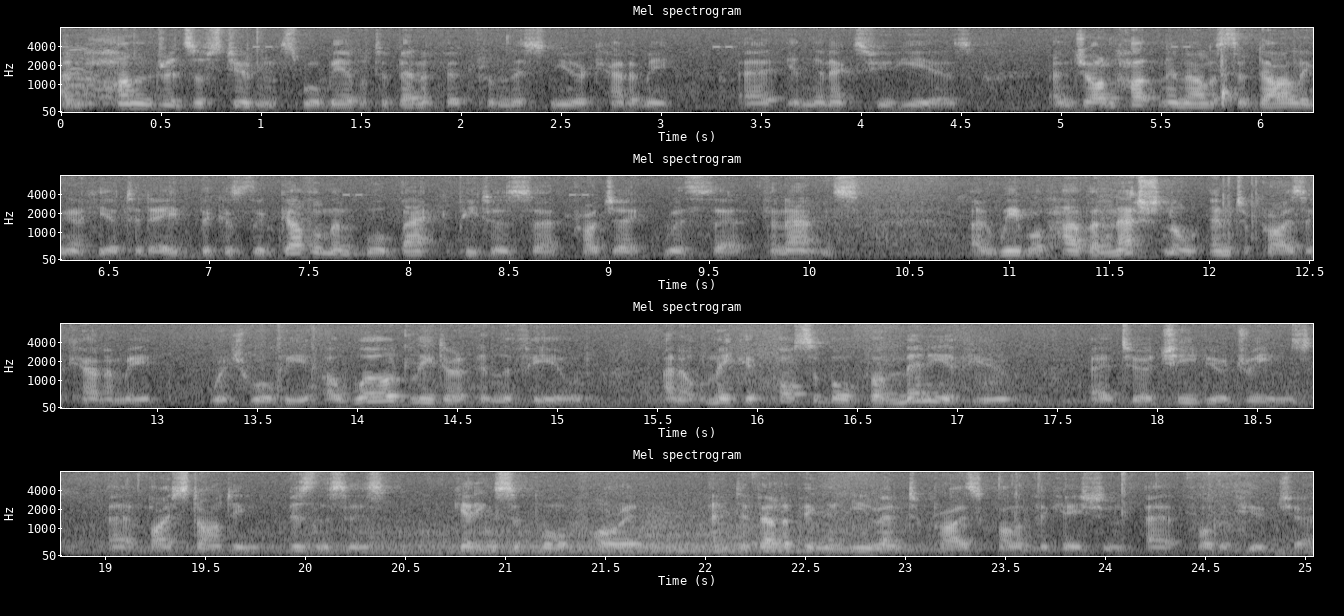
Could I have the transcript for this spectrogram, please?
And hundreds of students will be able to benefit from this new academy uh, in the next few years. And John Hutton and Alistair Darling are here today because the government will back Peter's uh, project with uh, finance and we will have a National Enterprise Academy which will be a world leader in the field and it will make it possible for many of you uh, to achieve your dreams uh, by starting businesses, getting support for it and developing a new enterprise qualification uh, for the future.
